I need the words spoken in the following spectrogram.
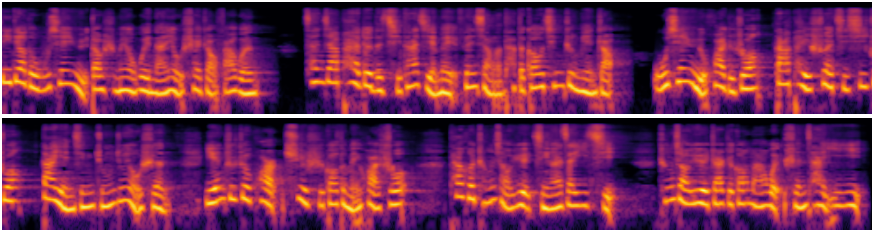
低调的吴千语倒是没有为男友晒照发文。参加派对的其他姐妹分享了她的高清正面照。吴千语化着妆，搭配帅气西装，大眼睛炯炯有神，颜值这块确实高的没话说。她和程小月紧挨在一起，程小月扎着高马尾，神采奕奕，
